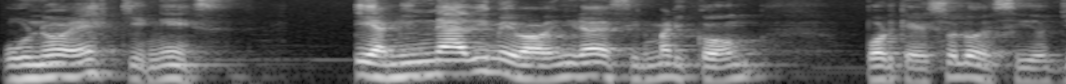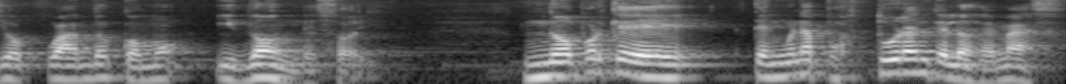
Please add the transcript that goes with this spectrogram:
Uno es quien es y a mí nadie me va a venir a decir maricón porque eso lo decido yo cuándo, cómo y dónde soy. No porque tengo una postura ante los demás,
